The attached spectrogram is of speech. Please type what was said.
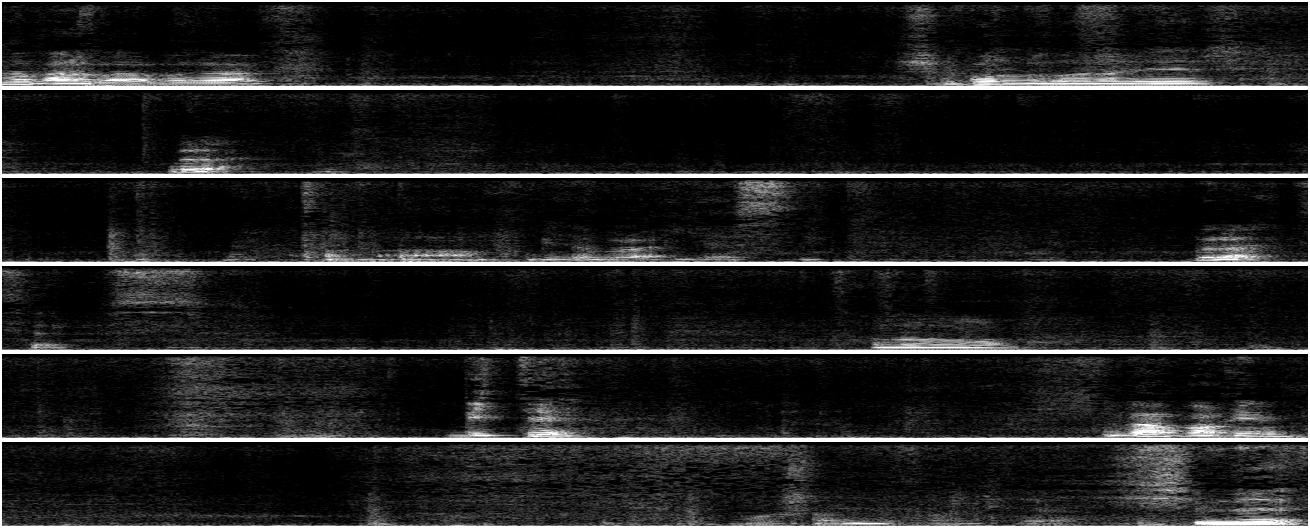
Kafanı bana bırak. Şu kolunu bana ver. Bırak. Tamam. Bir de buraya gelsin. Bırak serbest. Tamam. Bitti. Bir bak bakayım. Ya. Şimdi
